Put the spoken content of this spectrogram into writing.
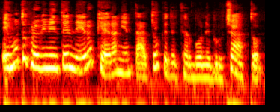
e molto probabilmente il nero che era nient'altro che del carbone bruciato.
